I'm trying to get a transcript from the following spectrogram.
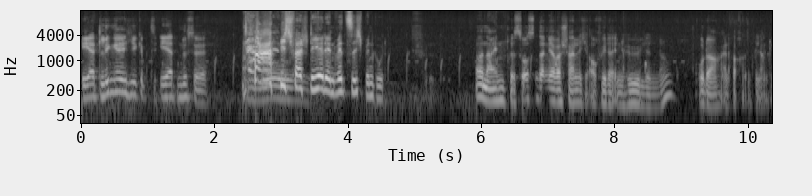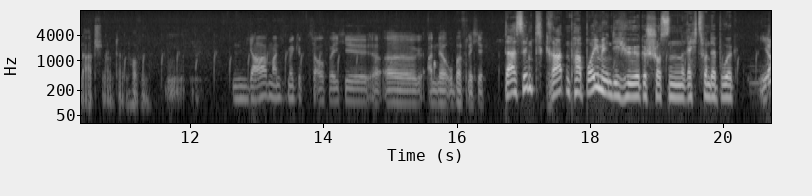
Erdlinge, hier gibt's Erdnüsse. Ich verstehe den Witz, ich bin gut. Oh nein. Ressourcen dann ja wahrscheinlich auch wieder in Höhlen, ne? Oder einfach irgendwie lang latschen und dann hoffen. Ja, manchmal gibt's auch welche äh, an der Oberfläche. Da sind gerade ein paar Bäume in die Höhe geschossen, rechts von der Burg. Ja.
